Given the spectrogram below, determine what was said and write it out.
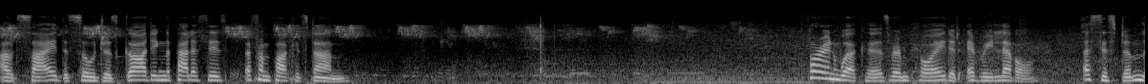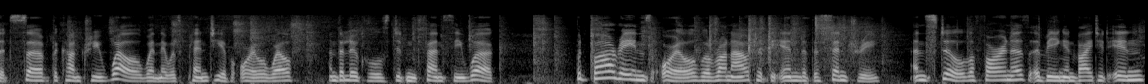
Outside, the soldiers guarding the palaces are from Pakistan. Foreign workers were employed at every level, a system that served the country well when there was plenty of oil wealth and the locals didn't fancy work. But Bahrain's oil will run out at the end of the century, and still the foreigners are being invited in,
